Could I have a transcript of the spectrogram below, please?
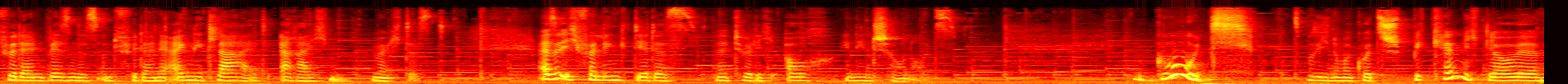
für dein Business und für deine eigene Klarheit erreichen möchtest. Also ich verlinke dir das natürlich auch in den Show Notes. Gut, jetzt muss ich nochmal kurz spicken. Ich glaube,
